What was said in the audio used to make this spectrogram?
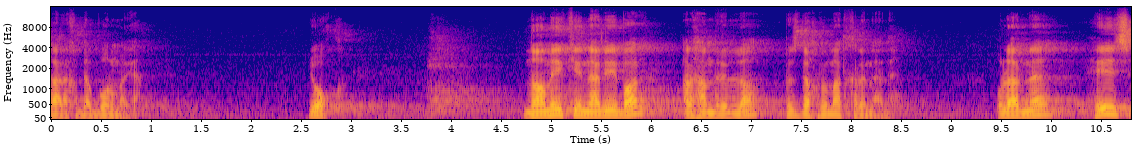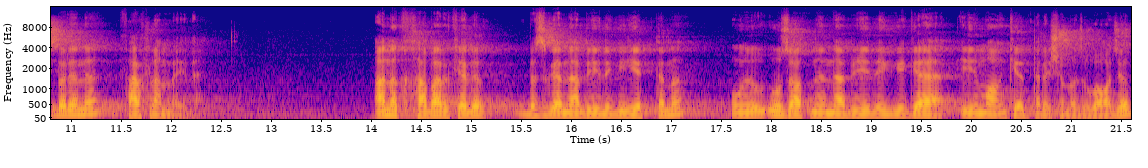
tarixida bo'lmagan. Yo'q. Nomiki nabiy bor alhamdulillah bizda hurmat qilinadi. Ularni hech birini farqlanmaydi. Aniq xabar kelib bizga nabiyligi yetdimi? U zotni nabiyligiga iymon keltirishimiz vojib.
